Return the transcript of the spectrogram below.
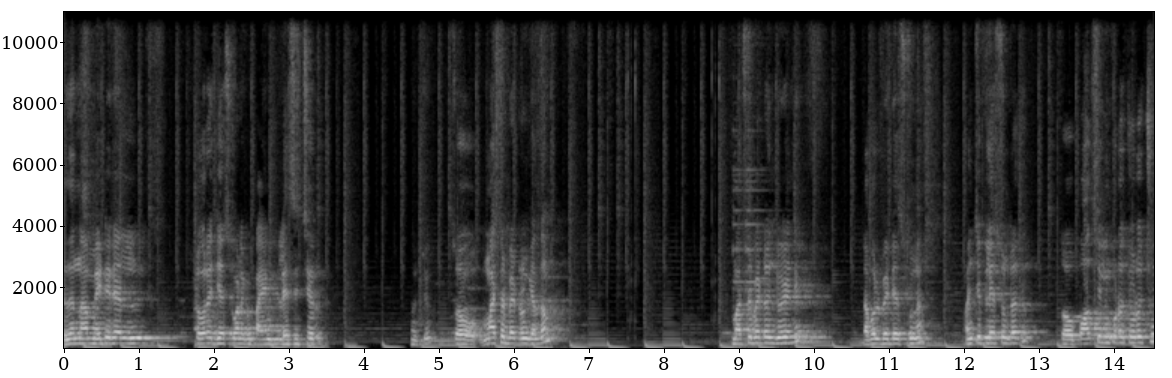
ఏదన్నా మెటీరియల్ స్టోరేజ్ చేసుకోవడానికి పైన ప్లేస్ ఇచ్చారు. సో మాస్టర్ బెడ్రూమ్కి వెళ్దాం మాస్టర్ బెడ్రూమ్ చూడండి. డబుల్ బెడ్ వేసుకున్నా. మంచి ప్లేస్ ఉంటుంది. సో పాల్ సీలింగ్ కూడా చూడొచ్చు.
